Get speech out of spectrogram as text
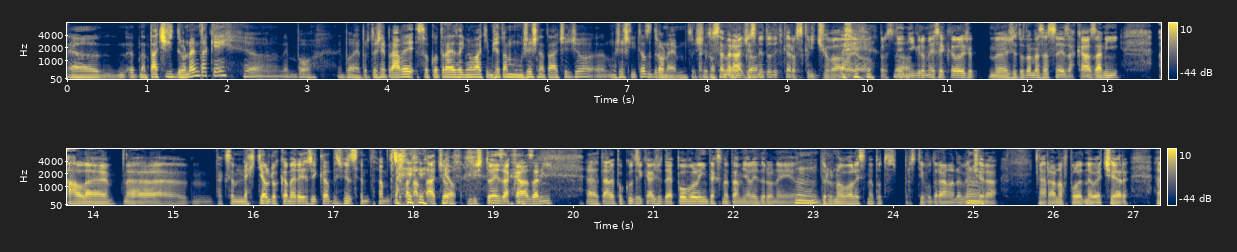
Eh, natáčíš dronem taky? Nebo, nebo ne? Protože právě Sokotra je zajímavá tím, že tam můžeš natáčet, že můžeš lítat s dronem. Což tak je to jsem rád, jako... že jsi mi to teďka rozklíčoval. Jo. Prostě no. někdo mi řekl, že, že to tam zase je zakázaný, ale uh, tak jsem nechtěl do kamery říkat, že jsem tam třeba natáčel, když to je zakázaný. Uh, ale pokud říkáš, že to je povolení, tak jsme tam měli drony. Hmm. Dronovali jsme pod, prostě od rána do večera. Hmm ráno, v poledne, večer, eh,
